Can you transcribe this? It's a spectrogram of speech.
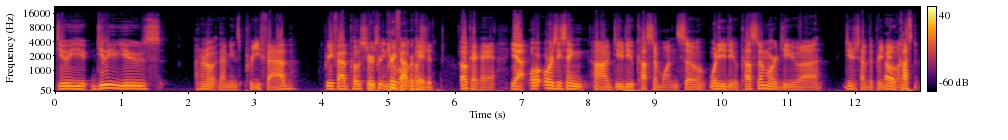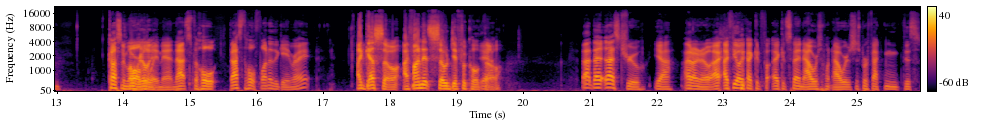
"Do you do you use? I don't know what that means. Prefab, prefab coasters Pre- in your prefabricated. Okay, okay, yeah, yeah. Or or is he saying, uh, do you do custom ones? So what do you do, custom, or do you uh, do you just have the pre-made oh, ones? custom, custom Oh, all really? the way, man. That's the whole that's the whole fun of the game, right? I guess so. I find it so difficult Yeah. though. That, that that's true. Yeah, I don't know. I, I feel like I could I could spend hours upon hours just perfecting this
